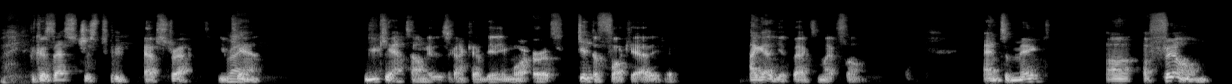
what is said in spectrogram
right. because that's just too abstract. You right. can't. You can't tell me there's not going to be any more Earth. Get the fuck out of here. I got to get back to my phone. And to make uh, a film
